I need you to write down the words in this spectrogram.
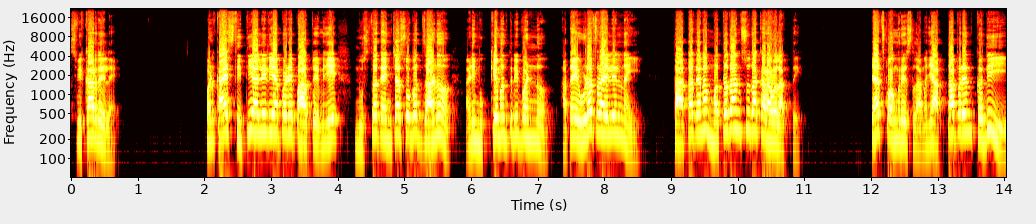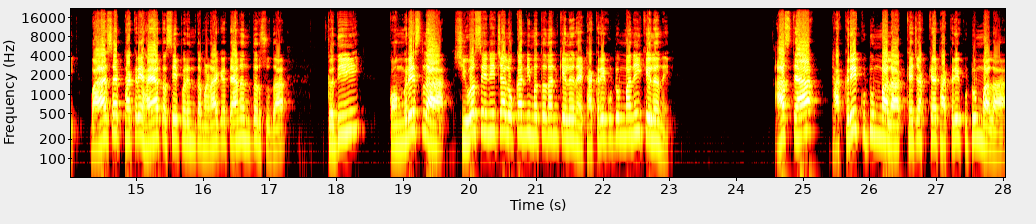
स्वीकारलेला आहे. पण काय स्थिती आलेली आपण हे पाहतोय. म्हणजे नुसतं त्यांच्यासोबत जाणं आणि मुख्यमंत्री बनणं आता एवढंच राहिलेलं नाही. तर आता त्यांना मतदान सुद्धा करावं लागते त्याच काँग्रेसला. म्हणजे आत्तापर्यंत कधी बाळासाहेब ठाकरे हयात असेपर्यंत म्हणा किंवा त्यानंतर सुद्धा कधी काँग्रेसला शिवसेनेच्या लोकांनी मतदान केलं नाही. ठाकरे कुटुंबानेही केलं नाही. आज त्या ठाकरे कुटुंबाला अख्ख्याच्या अख्ख्या ठाकरे कुटुंबाला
